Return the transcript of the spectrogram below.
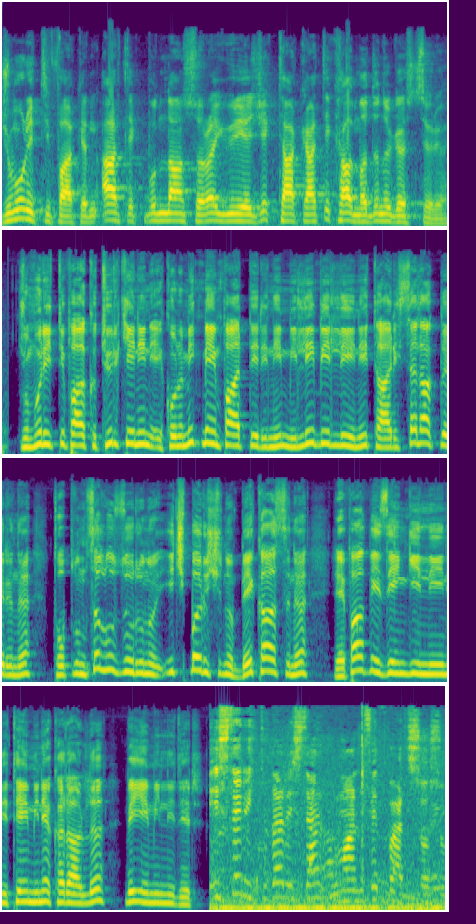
Cumhur İttifakı'nın artık bundan sonra yürüyecek takati kalmadığını gösteriyor. Cumhur İttifakı Türkiye'nin ekonomik menfaatlerini, milli birliğini, tarihsel haklarını, toplumsal huzurunu, iç barışını, bekasını, refah ve zenginliğini temine kararlı ve yeminlidir. İster iktidar ister muhalefet partisi olsun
